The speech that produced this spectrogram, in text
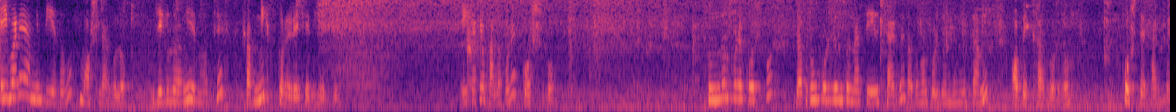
এইবারে আমি দিয়ে দেবো মশলাগুলো, যেগুলো আমি এর মধ্যে সব মিক্স করে রেখে দিয়েছি। এইটাকে ভালো করে কষবো। সুন্দর করে কষবো। যতক্ষণ পর্যন্ত না তেল ছাড়বে, ততক্ষণ পর্যন্ত কিন্তু আমি অপেক্ষা করব। কষতে থাকবে।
